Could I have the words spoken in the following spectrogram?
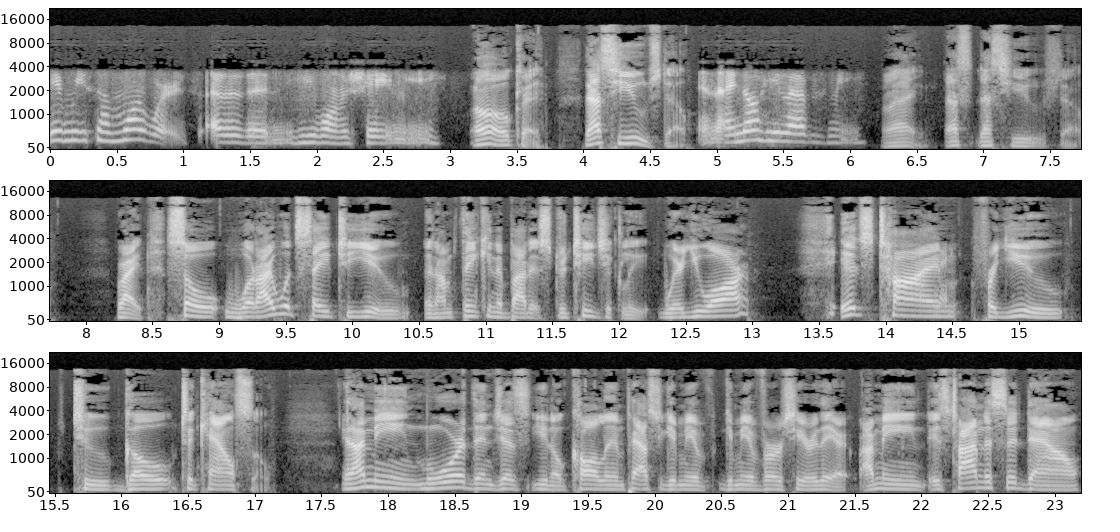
Give me some more words other than He won't shame me, Oh, okay. That's huge, though. and I know He loves me. Right. That's that's huge, though. Right. So what I would say to you, and I'm thinking about it strategically, where you are, it's time for you to go to counsel. And I mean more than just you know call in, Pastor, give me a give me a verse here or there. I mean it's time to sit down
